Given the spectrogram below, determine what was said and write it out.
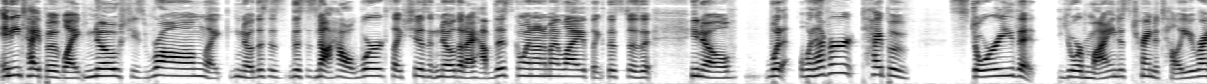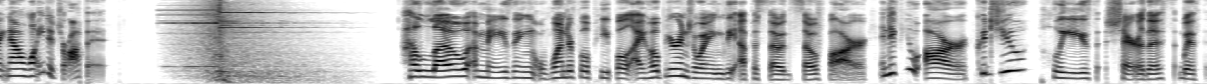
Any type of like, no, she's wrong. Like, you know, this is this is not how it works. Like, she doesn't know that I have this going on in my life. Like, this doesn't, you know, what whatever type of story that your mind is trying to tell you right now. I want you to drop it. Hello, amazing, wonderful people. I hope you're enjoying the episode so far. And if you are, could you please share this with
